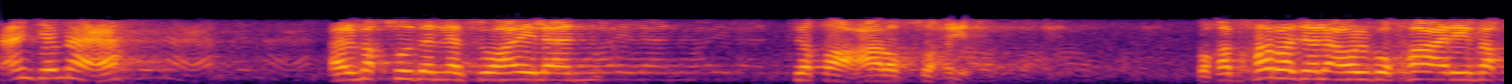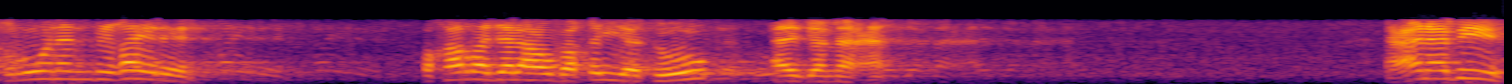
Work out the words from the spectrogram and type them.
عن جماعة. المقصود أن سهيلا ثقة على الصحيح. وقد خرج له البخاري مقرونا بغيره. وخرج له بقية الجماعة. عن أبيه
